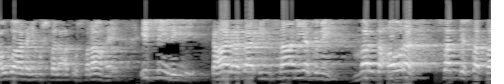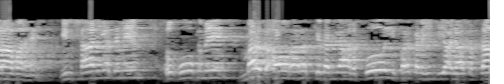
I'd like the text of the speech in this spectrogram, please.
ہوا علیہ مسلاط السلام ہے اسی لیے کہا جاتا ہے، انسانیت میں مرد عورت سب کے سب برابر ہیں۔ انسانیت میں، حقوق میں مرد اور کے درمیان کوئی فرق نہیں کیا جا سکتا۔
